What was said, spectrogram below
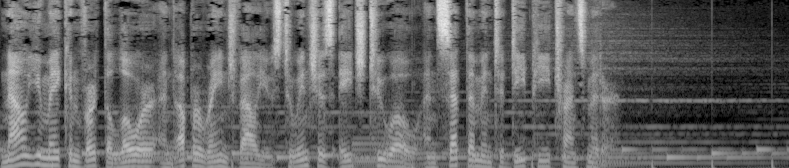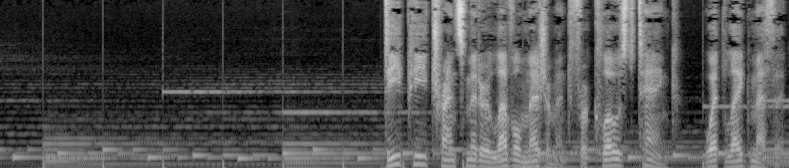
Now you may convert the lower and upper range values to inches H2O and set them into DP transmitter. DP transmitter level measurement for closed tank, wet leg method.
